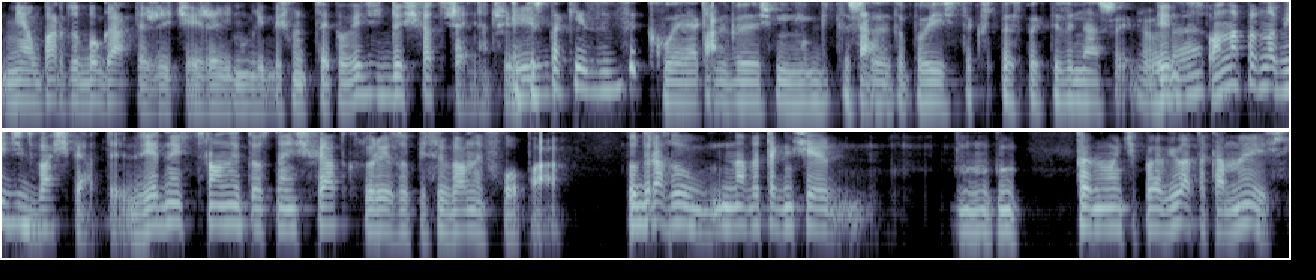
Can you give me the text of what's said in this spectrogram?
miał bardzo bogate życie, jeżeli moglibyśmy tutaj powiedzieć, doświadczenia, czyli... I też takie zwykłe, jak Tak. mogli też Tak. to powiedzieć tak z perspektywy naszej, prawda? Więc on na pewno widzi dwa światy. Z jednej strony to jest ten świat, który jest opisywany w chłopach. Od razu, nawet jak mi się w pewnym momencie pojawiła taka myśl,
